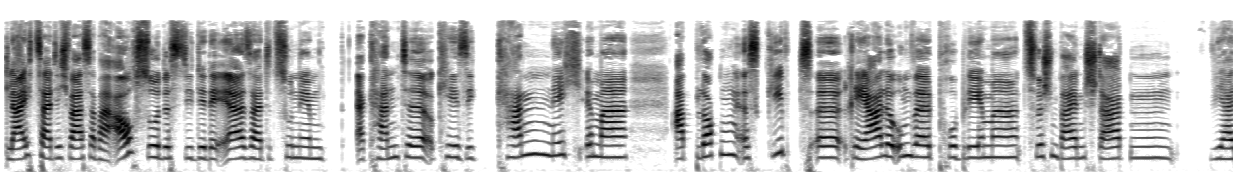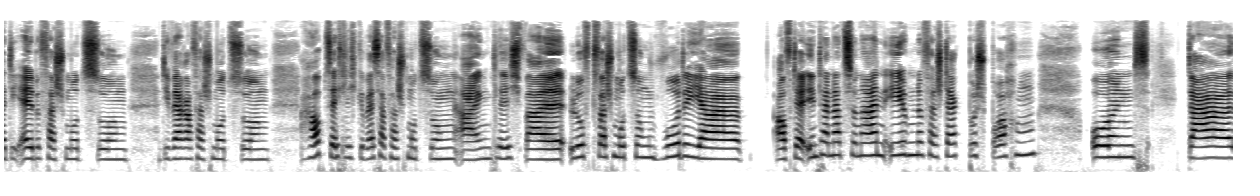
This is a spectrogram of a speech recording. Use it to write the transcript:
Gleichzeitig war es aber auch so, dass die DDR-Seite zunehmend erkannte, okay, sie kann nicht immer abblocken. Es gibt äh, reale Umweltprobleme zwischen beiden Staaten, wie halt die Elbeverschmutzung, die Werra-Verschmutzung, hauptsächlich Gewässerverschmutzung eigentlich, weil Luftverschmutzung wurde ja auf der internationalen Ebene verstärkt besprochen und da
